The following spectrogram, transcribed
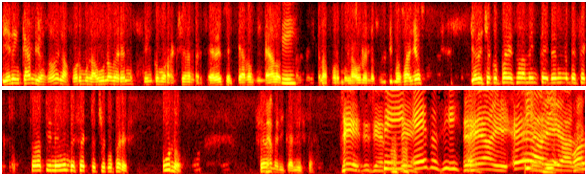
vienen cambios, ¿no? En la Fórmula 1 veremos también cómo reacciona Mercedes, el que ha dominado Sí. totalmente la Fórmula 1 en los últimos años. Yo de Checo Pérez solamente veo un defecto. Solo tiene un defecto Checo Pérez. Uno. Ser americanista. Sí, sí, cierto. Sí, sí. eso sí. Eh ahí, eh ahí. Además,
